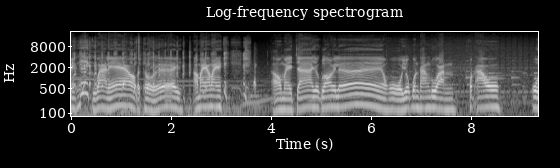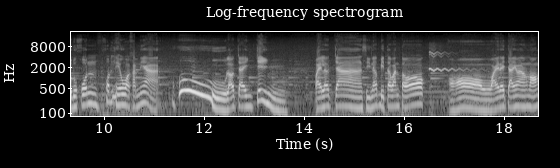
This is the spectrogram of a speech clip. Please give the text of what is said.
แม่งเอ้ยกูว่าแล้วปะโถเอ้ยเอาไหมเอาไหมเอาไหมจ้ายกล้อไปเลยโอ้โหยกบนทางด่วนโคตรเอา โอ้ทุกคนโคตรเร็วอะคันเนี้ยฮู้เราใจจริง ไปแล้วจ้าสีนักบิดตะวันตกอ๋อไว้ได้ใจมากน้อง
